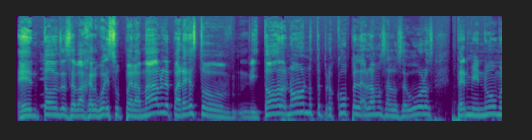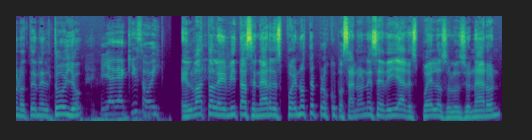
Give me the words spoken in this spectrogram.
Entonces se baja el güey, súper amable para esto y todo. No, no te preocupes, le hablamos a los seguros. Ten mi número, ten el tuyo. Y ya de aquí soy. El vato le invita a cenar después. No te preocupes, o sea, no en ese día, después lo solucionaron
